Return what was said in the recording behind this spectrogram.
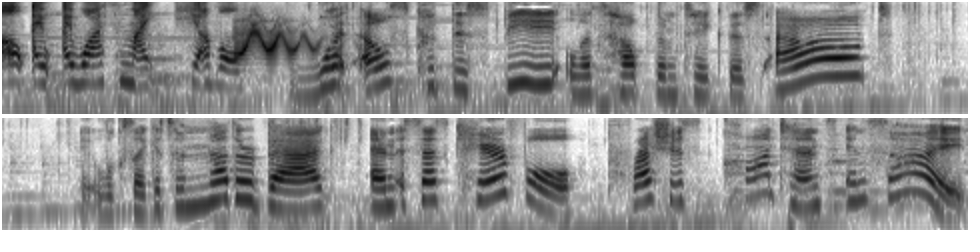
Oh, I, I lost my shovel. What else could this be? Let's help them take this out. It looks like it's another bag, and it says careful, precious contents inside.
